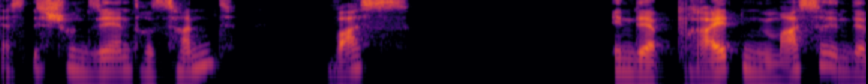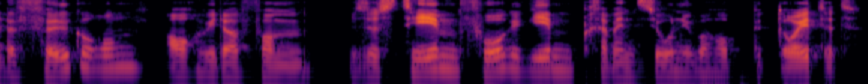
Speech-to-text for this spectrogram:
Das ist schon sehr interessant, was in der breiten Masse in der Bevölkerung, auch wieder vom System vorgegeben, Prävention überhaupt bedeutet,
